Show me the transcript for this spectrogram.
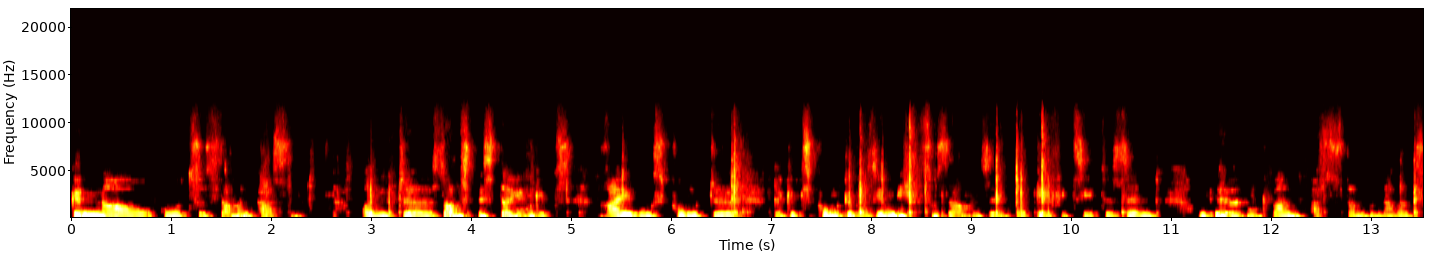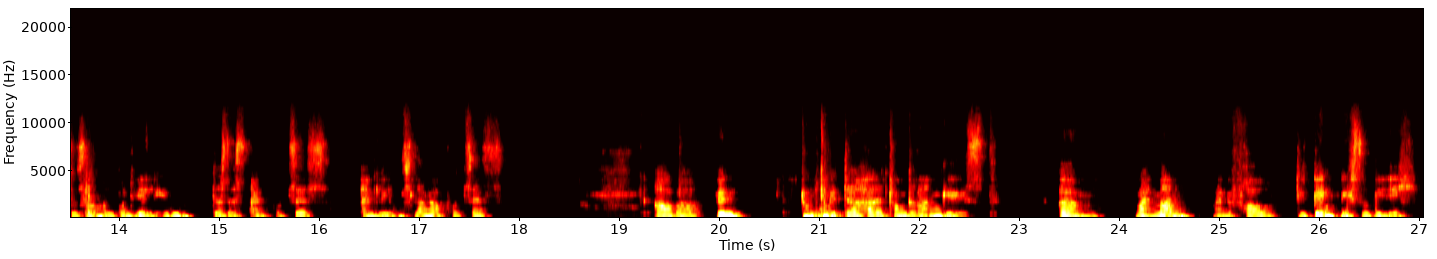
genau gut zusammenpassen. Und äh, sonst bis dahin gibt es Reibungspunkte, da gibt es Punkte, wo sie nicht zusammen sind, wo Defizite sind. Und irgendwann passt es dann wunderbar zusammen. Und ihr Lieben, das ist ein Prozess, ein lebenslanger Prozess. Aber wenn du mit der Haltung dran gehst, ähm, mein Mann, meine Frau, die denkt nicht so wie ich,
